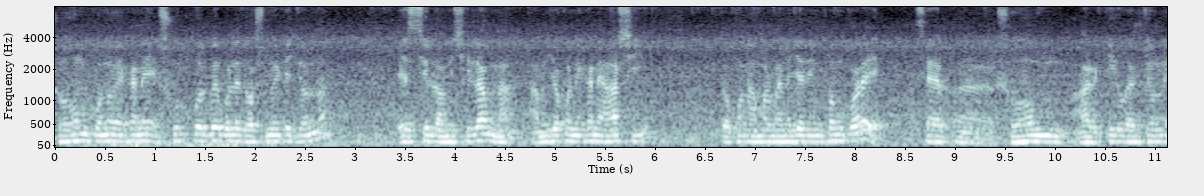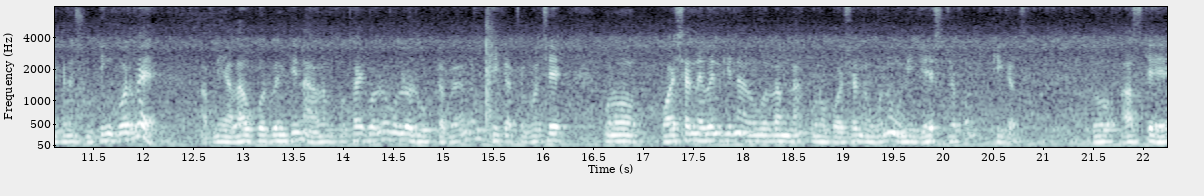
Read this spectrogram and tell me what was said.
সোহম কোনো এখানে শ্যুট করবে বলে দশ মিনিটের জন্য এসছিল। আমি ছিলাম না। আমি যখন এখানে আসি, তখন আমার ম্যানেজার ইনফর্ম করে, স্যার সোহম আর কেউ একজন এখানে শুটিং করবে? আপনি অ্যালাউ করবেন কি না? আমি কোথায় করবে? বলল রুটটাপে আমি ঠিক আছে। বলছে, কোনো পয়সা নেবেন কি না? আমি বললাম, না, কোনো পয়সা নেব না। উনি গেস্ট যখন, ঠিক আছে। তো আজকে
